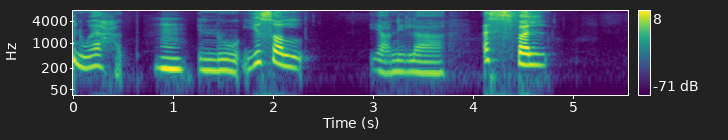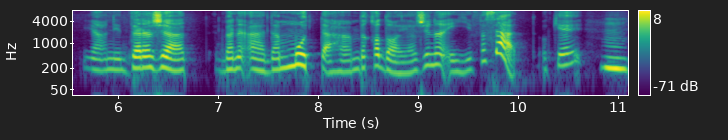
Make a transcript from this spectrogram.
من واحد. إنه يصل يعني لأسفل يعني درجات بني آدم متهم بقضايا جنائية فساد. أوكي مم.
